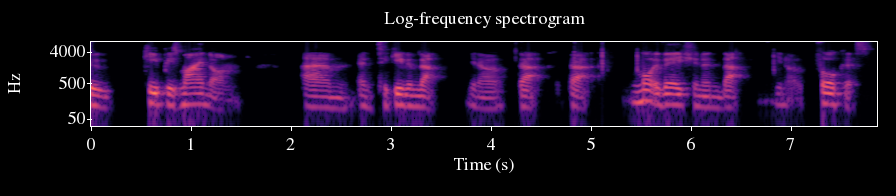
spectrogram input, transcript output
to keep his mind on, um, and to give him that you know that that motivation and that you know focus.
